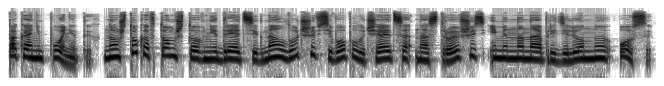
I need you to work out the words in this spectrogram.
пока не понятых. Но штука в том, что внедрять сигнал лучше всего получается, настроившись именно на определенную особь,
